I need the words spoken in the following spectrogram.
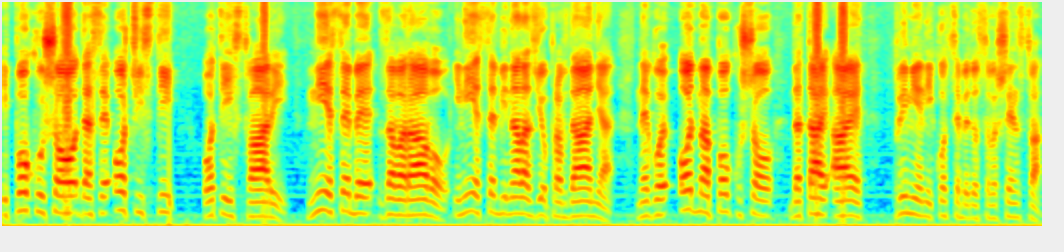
i pokušao da se očisti od tih stvari. Nije sebe zavaravao i nije sebi nalazio opravdanja, nego je odma pokušao da taj ajet primijeni kod sebe do savršenstva.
